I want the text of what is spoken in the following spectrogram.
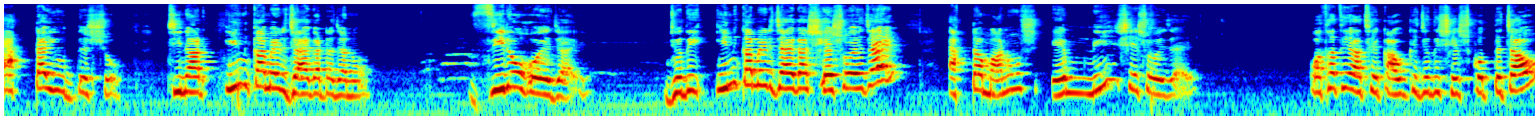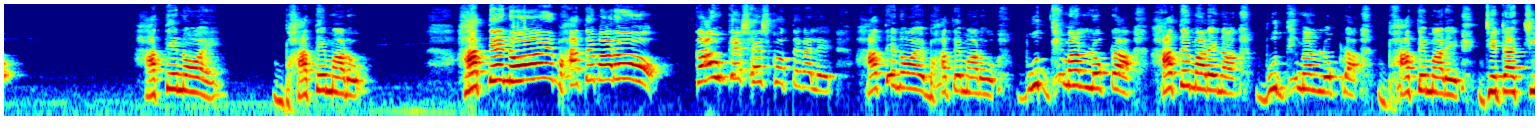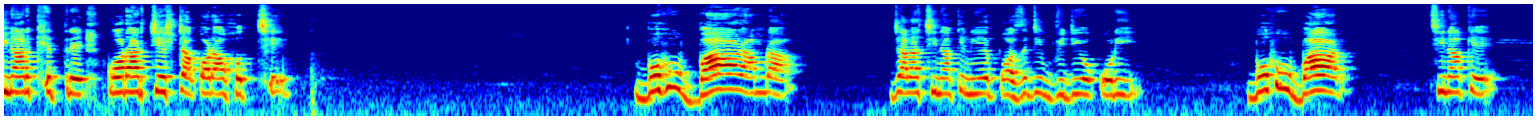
একটাই উদ্দেশ্য। চীনার ইনকামের জায়গাটা যেন জিরো হয়ে যায়। যদি ইনকামের জায়গা শেষ হয়ে যায়, একটা মানুষ এমনিই শেষ হয়ে যায়। কথাতে আছে, কাউকে যদি শেষ করতে চাও হাতে নয়, ভাতে মারো। হাতে নয়, ভাতে মারো। কাউকে শেষ করতে গেলে হাতে নয়, ভাতে মারো। বুদ্ধিমান লোকরা হাতে মারে না। বুদ্ধিমান লোকরা ভাতে মারে, যেটা চিনার ক্ষেত্রে করার চেষ্টা করা হচ্ছে। বহুবার আমরা যারা চীনাকে নিয়ে পজিটিভ ভিডিও করি, বহুবার চীনাকে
